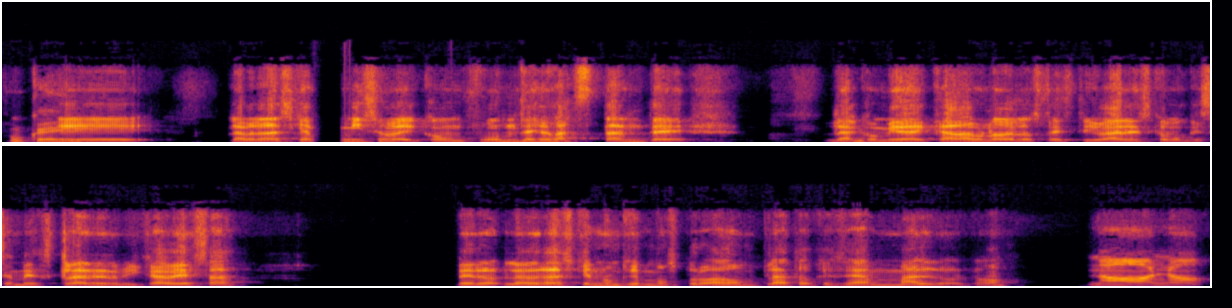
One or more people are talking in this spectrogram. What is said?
Ok. Eh, la verdad es que a mí se me confunde bastante la comida de cada uno de los festivales, como que se mezclan en mi cabeza. Pero la verdad es que nunca hemos probado un plato que sea malo, ¿no? No, no.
